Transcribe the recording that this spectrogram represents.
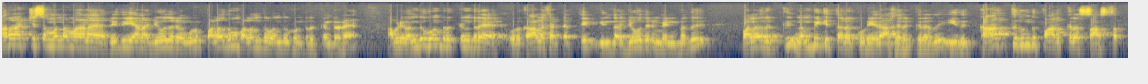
ஆராய்ச்சி சம்பந்தமான ரீதியான ஜோதிடங்களும் பலதும் வளர்ந்து வந்து கொண்டிருக்கின்றன. அப்படி வந்து கொண்டிருக்கின்ற ஒரு காலகட்டத்தில் இந்த ஜோதிடம் என்பது பலருக்கு நம்பிக்கை தரக்கூடியதாக இருக்கிறது. இது காத்திருந்து பார்க்கிற சாஸ்திரம்.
